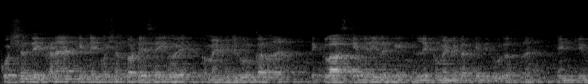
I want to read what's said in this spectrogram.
ਕੁਐਸਚਨ ਦੇਖਣਾ ਹੈ, ਕਿੰਨੇ ਕੁਐਸਚਨ ਤੁਹਾਡੇ ਸਹੀ ਹੋਏ ਕਮੈਂਟ ਜ਼ਰੂਰ ਕਰਨਾ ਹੈ ਤੇ ਕਲਾਸ ਕਿਵੇਂ ਦੀ ਲੱਗੀ, ਥੱਲੇ ਕਮੈਂਟ ਕਰਕੇ ਜ਼ਰੂਰ ਦੱਸਣਾ ਥੈਂਕ ਯੂ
